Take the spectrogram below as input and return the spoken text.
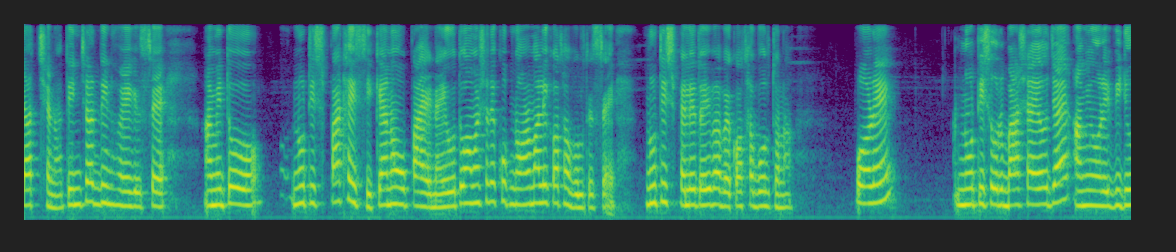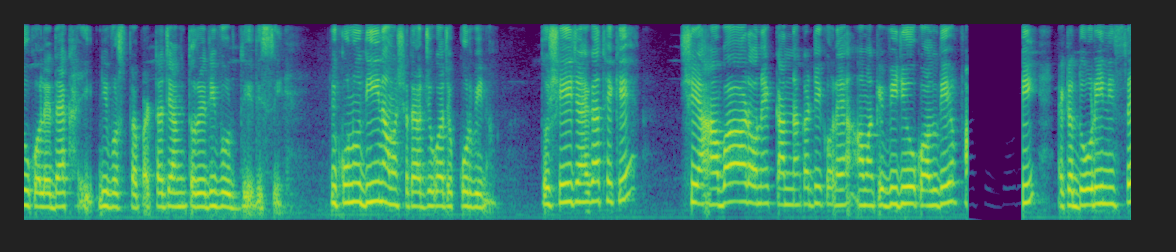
যাচ্ছে না। তিন চার দিন হয়ে গেছে। আমি তো নোটিশ পাঠাইছি, কেন ও পায় নাই? ও তো আমার সাথে খুব নর্মালি কথা বলতেছে। নোটিশ পেলে তো এইভাবে কথা বলতো না। পরে নোটিশ ওর বাসায়ও যায়, আমি ওর এই ভিডিও কলে দেখাই ডিভোর্স পেপারটা যে আমি তোরে ডিভোর্স দিয়ে দিছি। তুই কোনো দিন আমার সাথে আর যোগাযোগ করবি না। তো সেই জায়গা থেকে সে আবার অনেক কান্নাকাটি করে আমাকে ভিডিও কল দিয়ে একটা দড়ি নিচ্ছে।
